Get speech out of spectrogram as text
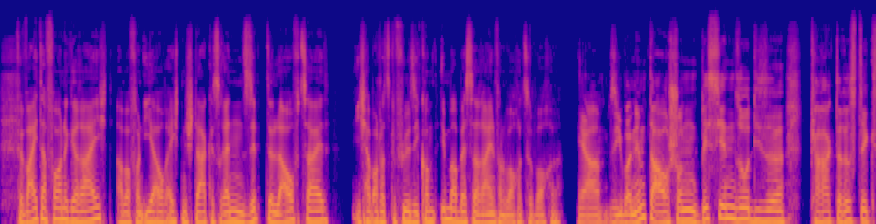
für weiter vorne gereicht. Aber von ihr auch echt ein starkes Rennen, siebte Laufzeit ich habe auch das Gefühl, sie kommt immer besser rein von Woche zu Woche. Ja, sie übernimmt da auch schon ein bisschen so diese Charakteristik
